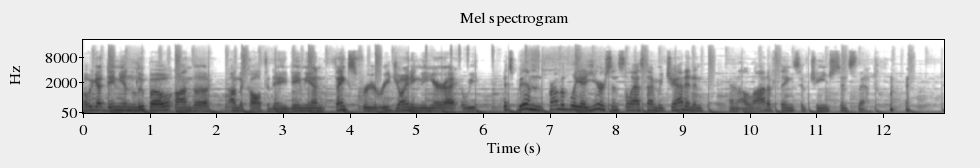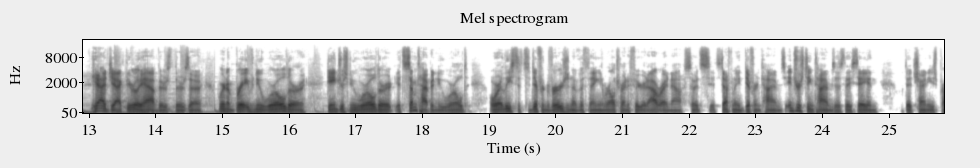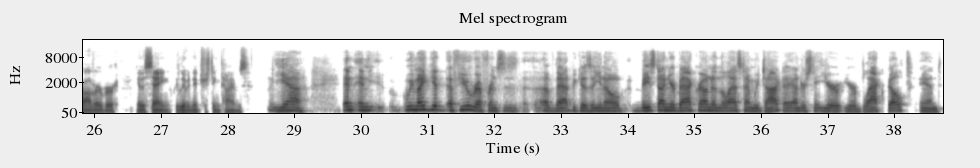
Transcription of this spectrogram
Well, we got Damion Lupo on the on the call today. Damion, thanks for rejoining me here. I, we it's been probably a year since the last time we chatted, and and a lot of things have changed since then. Yeah, Jack, they really have. There's there's a we're in a brave new world or a dangerous new world or it's some type of new world or at least it's a different version of a thing and we're all trying to figure it out right now. So it's it's definitely different times. Interesting times as they say in the Chinese proverb or you know the saying, we live in interesting times. Yeah. And and we might get a few references of that because you know, based on your background and the last time we talked, I understand you're you're black belt and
